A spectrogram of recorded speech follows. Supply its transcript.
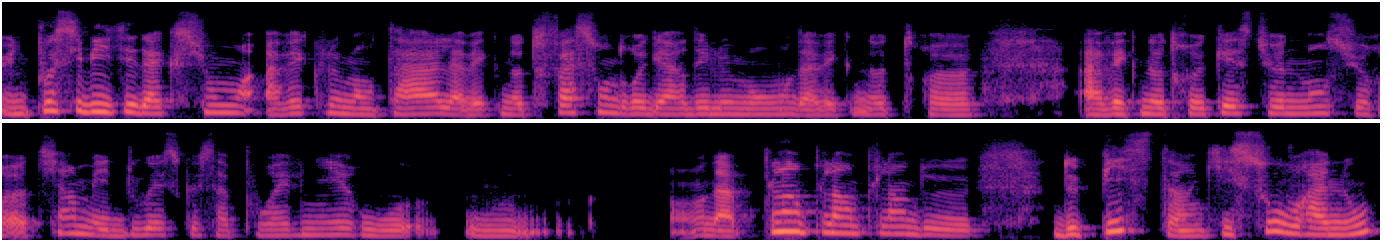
une possibilité d'action avec le mental, avec notre façon de regarder le monde, avec notre, avec notre questionnement sur tiens, mais d'où est-ce que ça pourrait venir ou, on a plein, plein, plein de, de pistes hein, qui s'ouvrent à nous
